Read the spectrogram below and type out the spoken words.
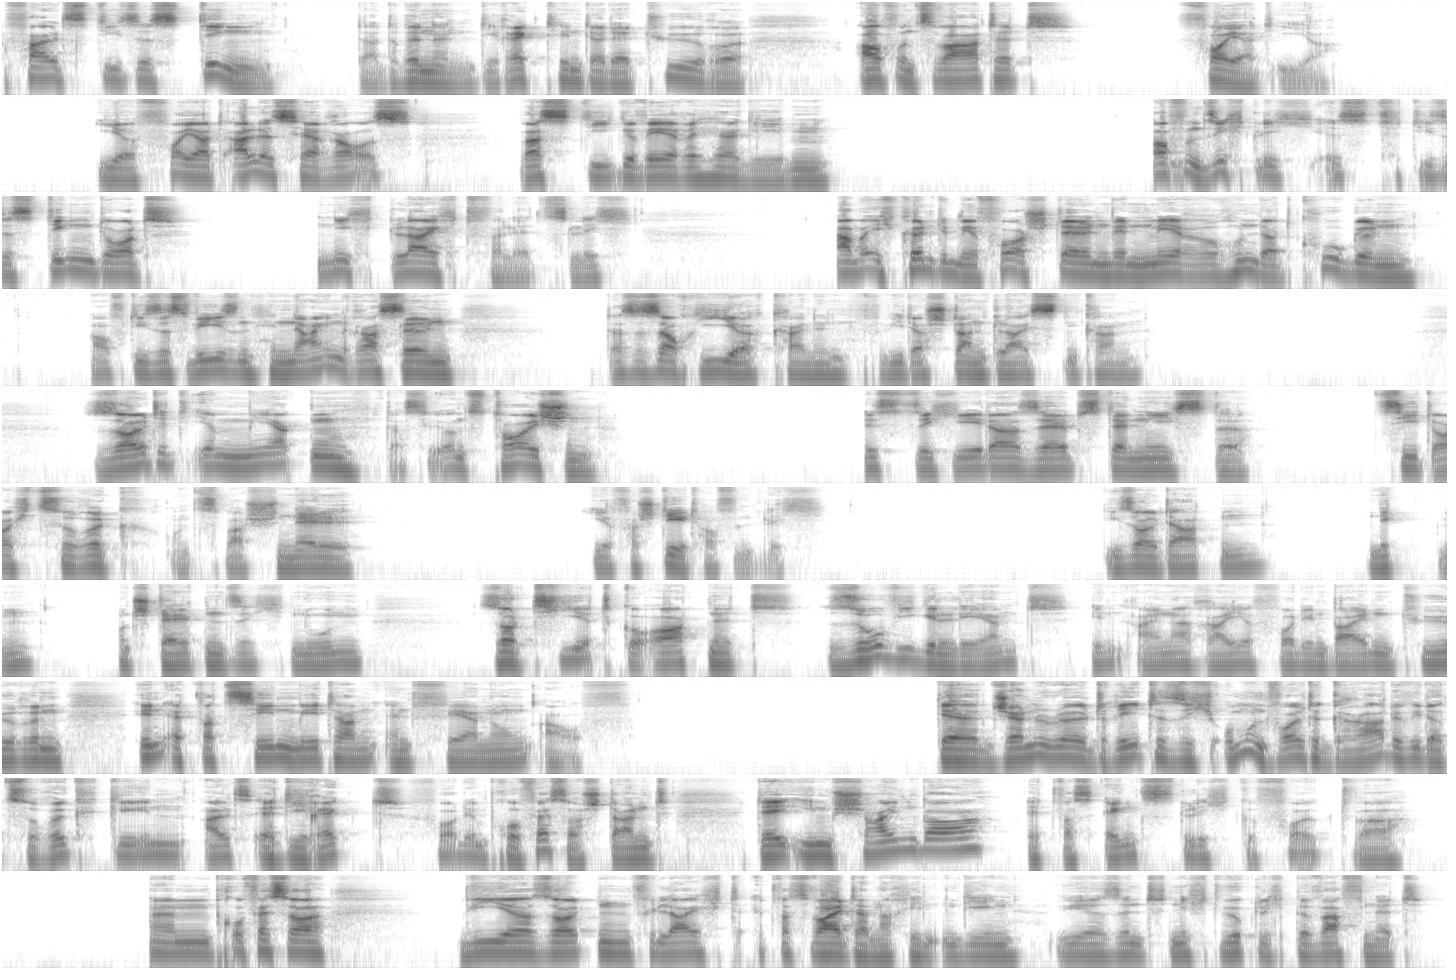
Falls dieses Ding da drinnen, direkt hinter der Türe, auf uns wartet, feuert ihr. Ihr feuert alles heraus, was die Gewehre hergeben. Offensichtlich ist dieses Ding dort nicht leicht verletzlich, aber ich könnte mir vorstellen, wenn mehrere hundert Kugeln auf dieses Wesen hineinrasseln, dass es auch hier keinen Widerstand leisten kann. Solltet ihr merken, dass wir uns täuschen, ist sich jeder selbst der Nächste. Zieht euch zurück, und zwar schnell. Ihr versteht hoffentlich. Die Soldaten nickten und stellten sich nun sortiert, geordnet, so wie gelernt, in einer Reihe vor den beiden Türen in etwa zehn Metern Entfernung auf. Der General drehte sich um und wollte gerade wieder zurückgehen, als er direkt vor dem Professor stand, der ihm scheinbar etwas ängstlich gefolgt war. Ähm, Professor, wir sollten vielleicht etwas weiter nach hinten gehen. Wir sind nicht wirklich bewaffnet.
